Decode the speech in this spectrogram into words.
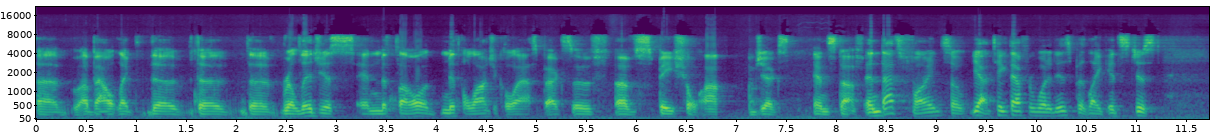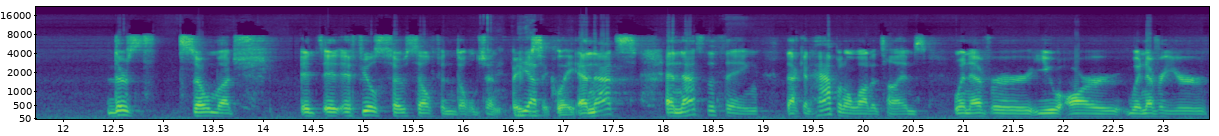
uh, about like the the the religious and mytholo- mythological aspects of of spatial objects and stuff, and that's fine. So yeah, take that for what it is. But like, it's just there's so much. It, it, it feels so self indulgent, basically, yep. and that's and that's the thing that can happen a lot of times whenever you are whenever you're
